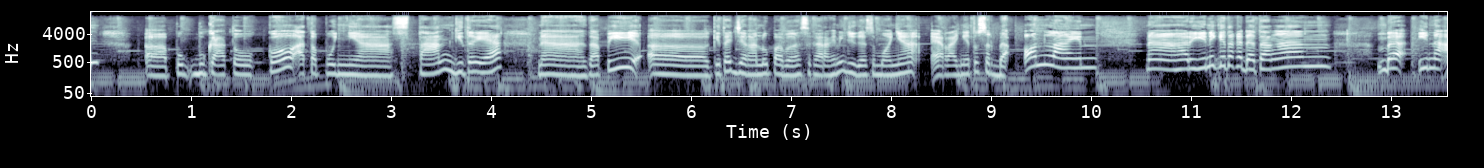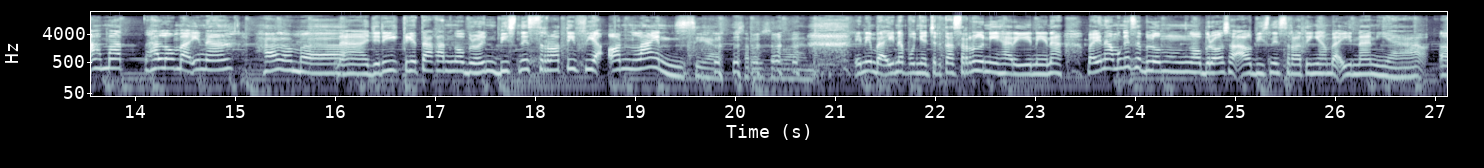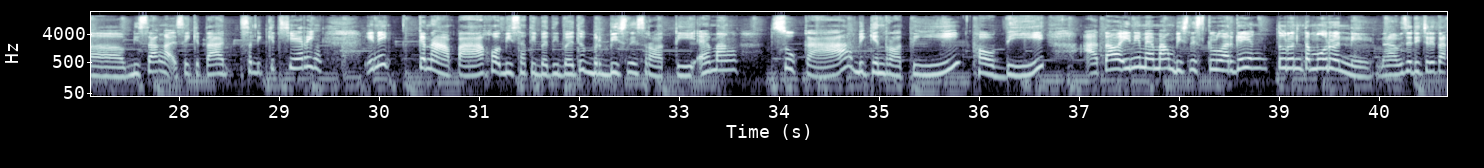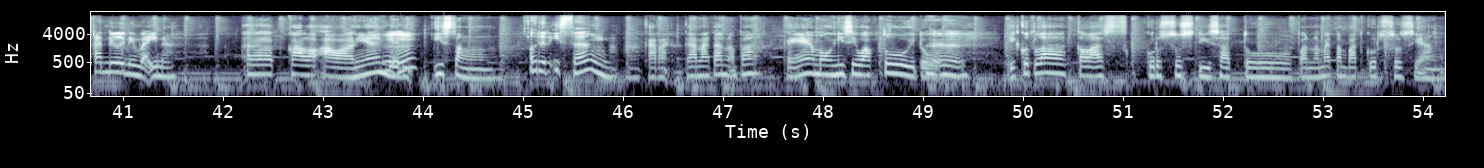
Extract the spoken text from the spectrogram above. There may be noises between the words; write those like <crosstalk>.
uh, buka toko atau punya stand gitu ya. Nah, tapi uh, kita jangan lupa bahwa sekarang ini juga semuanya eranya itu serba online. Nah, hari ini kita kedatangan Mbak Ina Ahmad. Halo Mbak Ina. Halo Mbak. Nah, jadi kita akan ngobrolin bisnis roti via online. Siap, seru-seruan. <laughs> ini Mbak Ina punya cerita seru nih hari ini. Nah, Mbak Ina mungkin sebelum ngobrol soal bisnis rotinya Mbak Ina nih ya, uh, bisa nggak sih kita sedikit sharing? Ini kenapa kok bisa tiba-tiba itu berbisnis roti? Emang suka bikin roti, hobi, atau ini memang bisnis keluarga yang turun temurun nih? Nah, bisa diceritakan dulu nih Mbak Ina. Uh, kalau awalnya mm -hmm. dari iseng Oh dari iseng. Karena karena kan apa? Kayaknya mau ngisi waktu gitu. Mm-hmm. Ikutlah kelas kursus di satu apa namanya tempat kursus yang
